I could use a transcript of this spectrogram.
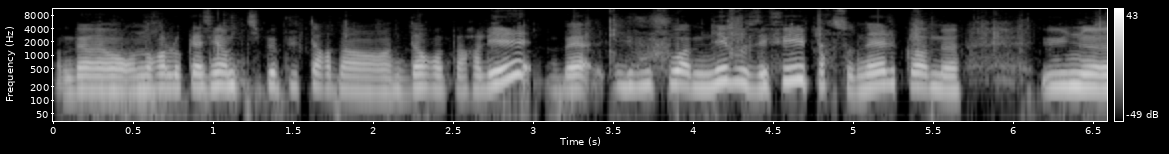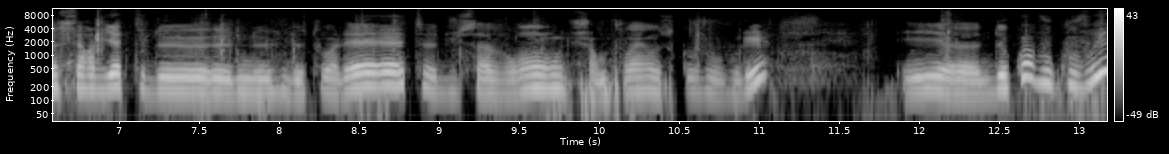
ben, on aura l'occasion un petit peu plus tard d'en reparler. Ben, il vous faut amener vos effets personnels comme une serviette de, de, de toilette, du savon, du shampoing ou ce que vous voulez. et euh, de quoi vous couvrir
